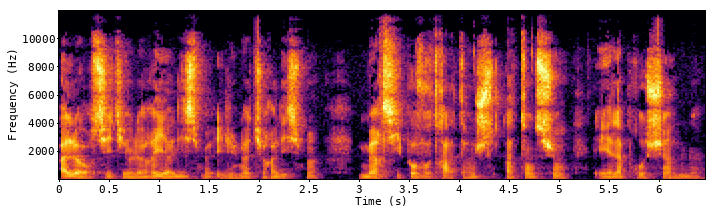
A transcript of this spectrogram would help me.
Alors, as le réalisme et le naturalisme, merci pour votre attention et à la prochaine.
